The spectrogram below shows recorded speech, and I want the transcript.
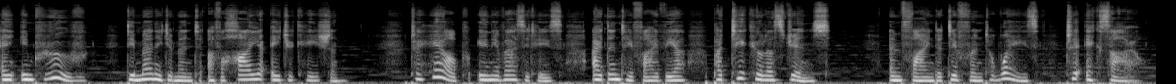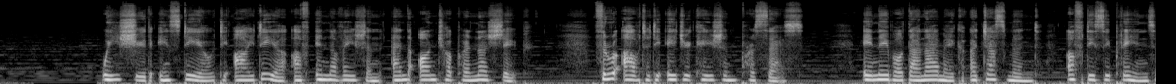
and improve the management of higher education to help universities identify their particular strengths and find different ways to excel. We should instill the idea of innovation and entrepreneurship throughout the education process, enable dynamic adjustment of disciplines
